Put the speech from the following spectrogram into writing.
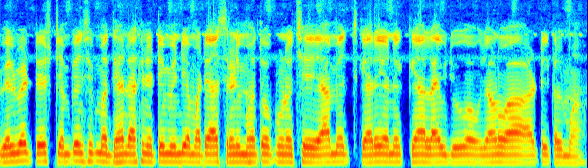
વેલ્વેટ ટેસ્ટ ચેમ્પિયનશિપમાં ધ્યાન રાખીને ટીમ ઇન્ડિયા માટે આ શ્રેણી મહત્વપૂર્ણ છે. આ મેચ ક્યારે અને ક્યાં લાઈવ જોવા જાણો આ આર્ટિકલમાં.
